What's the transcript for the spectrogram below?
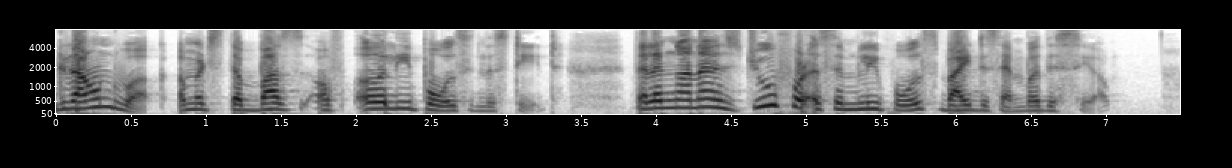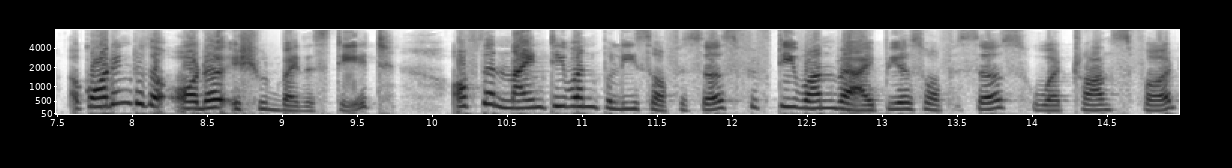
groundwork amidst the buzz of early polls in the state. Telangana is due for assembly polls by December this year. According to the order issued by the state, of the 91 police officers, 51 were IPS officers who were transferred,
